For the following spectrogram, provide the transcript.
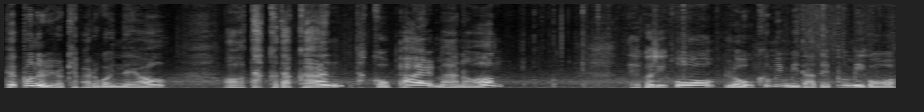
백분을 이렇게 바르고 있네요. 어, 다크다크한 다크 오팔 만원. 네, 그리고 로우 금입니다. 대품이고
